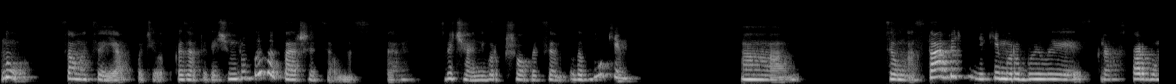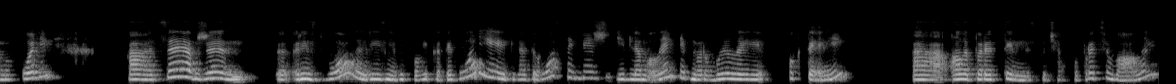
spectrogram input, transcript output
Ну, саме це я хотіла показати те, що ми робили. Перше, це у нас е, звичайні воркшопи, це лебуки. Це у нас табір, який ми робили з фарбами полі. А це вже е, Різдво, різні вікові категорії для дорослих більш і для маленьких ми робили коктейлі. Але перед тим ми спочатку працювали,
